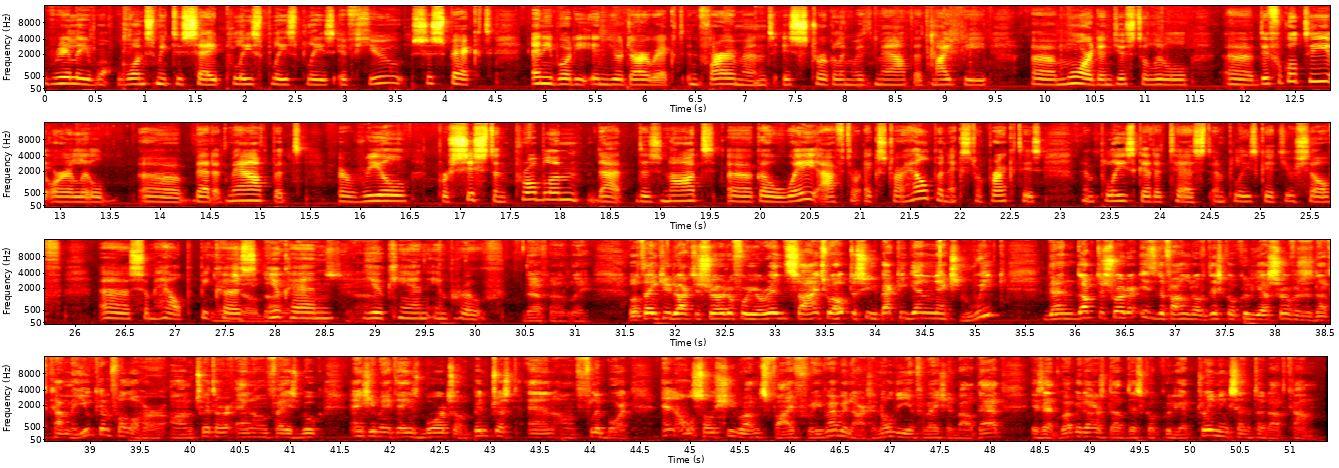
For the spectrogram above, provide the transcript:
really w- wants me to say, please, please, please, if you suspect anybody in your direct environment is struggling with math that might be uh, more than just a little uh, difficulty or a little uh, bad at math, but a real persistent problem that does not uh, go away after extra help and extra practice, then please get a test and please get yourself uh, some help because you can yeah. you can improve. Definitely. Well, thank you, Dr. Schroeder, for your insights. We hope to see you back again next week. Then Dr. Schroeder is the founder of dyscalculiaservices.com and you can follow her on Twitter and on Facebook and she maintains boards on Pinterest and on Flipboard. And also she runs five free webinars and all the information about that is at webinars.dyscalculiatrainingcenter.com.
